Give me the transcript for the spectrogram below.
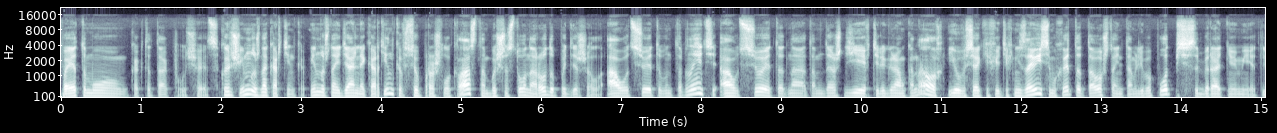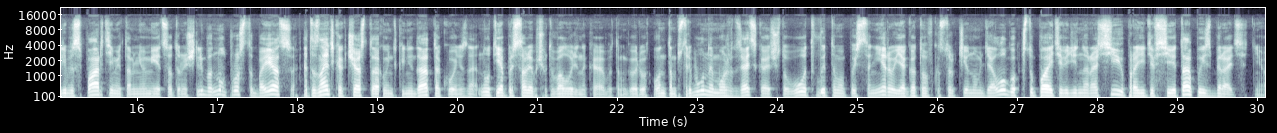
Поэтому как-то так получается. Короче, им нужна картинка. Им нужна идеальная картинка, все прошло классно, большинство народу поддержало. А вот все это в интернете, а вот все это на там дожде в телеграм-каналах и у всяких этих независимых, это от того, что они там либо подписи собирать не умеют, либо с партиями там не умеют сотрудничать, либо, ну, просто боятся. Это, знаете, как часто какой-нибудь кандидат такой, не знаю, ну, вот я представляю почему-то Володина, когда я об этом говорю, он там с трибуны может взять и сказать, что вот, вы там оппозиционеры, я готов к конструктивному диалогу, вступайте в Единую Россию, пройдите все этапы и избирайтесь от нее.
